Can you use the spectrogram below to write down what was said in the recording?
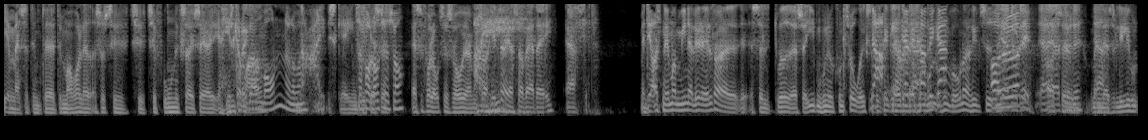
Jamen altså, dem, der, dem overlader så til, til, til fruen, ikke? Så så jeg, jeg henter Skal du ikke meget. om morgenen, eller hvad? Nej, det skal jeg egentlig Så får du lov til at sove? Ja, så får jeg lov til at sove, ja. Men så Ej. henter jeg så hver dag. Ja. Shit. Men det er også nemmere, mine er lidt ældre. Altså, du ved, altså Iben, hun er jo kun to, ikke? Så Nå, du kan ikke lave skal det Hun, gang? hun vågner hele tiden. Og Ja, det er det. Ja, ja, det er det. Men Ja. altså, Lille hund.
